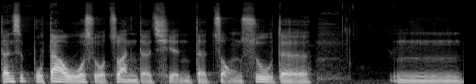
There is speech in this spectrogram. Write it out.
但是不到我所赚的钱的总数的，嗯，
